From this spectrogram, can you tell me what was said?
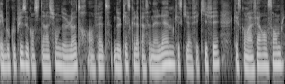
et beaucoup plus de considération de l'autre, en fait, de qu'est-ce que la personne elle aime, qu'est-ce qui la fait kiffer, qu'est-ce qu'on va faire ensemble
